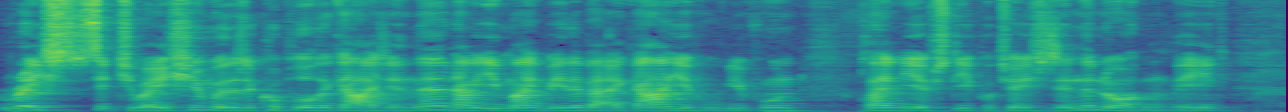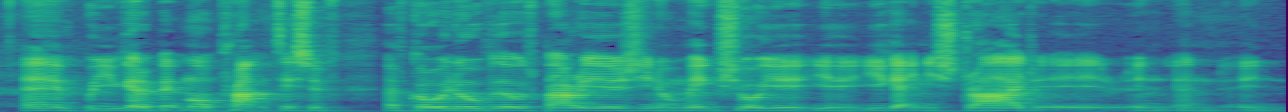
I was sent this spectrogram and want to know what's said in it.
race situation where there's a couple other guys in there. Now you might be the better guy. You've you've won plenty of steeplechases in the northern league. Um, but you get a bit more practice of, of going over those barriers. You know, make sure you, you you're getting your stride and, and,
